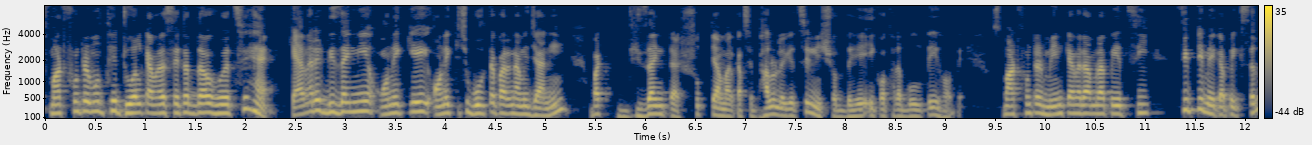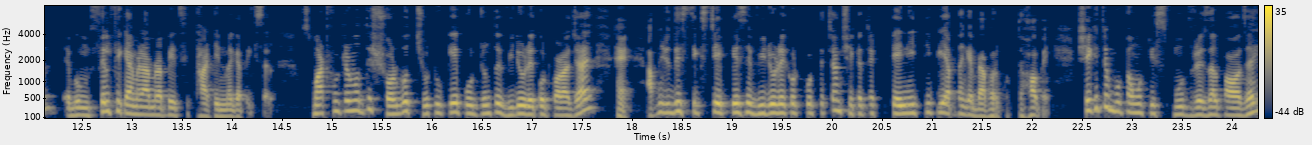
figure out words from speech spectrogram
স্মার্টফোনটার মধ্যে ডুয়াল ক্যামেরা সেট দেওয়া হয়েছে। হ্যাঁ ক্যামেরার ডিজাইন নিয়ে অনেকেই অনেক কিছু বলতে পারেন আমি জানি বাট ডিজাইনটা সত্যি আমার কাছে ভালো লেগেছে। নিঃসন্দেহে এই কথাটা বলতেই হবে। স্মার্টফোনটার মেইন ক্যামেরা আমরা পেয়েছি। ফিফটি মেগাপিক্সেল এবং সেলফি ক্যামেরা আমরা পেয়েছি থার্টিন মেগাপিক্সেল। স্মার্টফোনটার মধ্যে সর্বোচ্চ টু কে পর্যন্ত ভিডিও রেকর্ড করা যায়। হ্যাঁ আপনি যদি সিক্সটি এফপিএসে এ ভিডিও রেকর্ড করতে চান, সেক্ষেত্রে টেন এইটিপি আপনাকে ব্যবহার করতে হবে। সেক্ষেত্রে মোটামুটি স্মুথ রেজাল্ট পাওয়া যায়।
